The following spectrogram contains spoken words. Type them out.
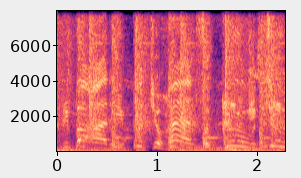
Everybody. Put your hands up, groove to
